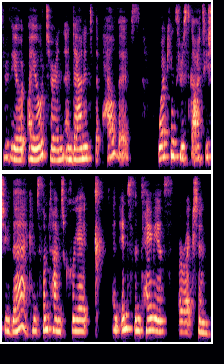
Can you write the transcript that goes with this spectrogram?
through the aorta and, and down into the pelvis, working through scar tissue there can sometimes create an instantaneous erection.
